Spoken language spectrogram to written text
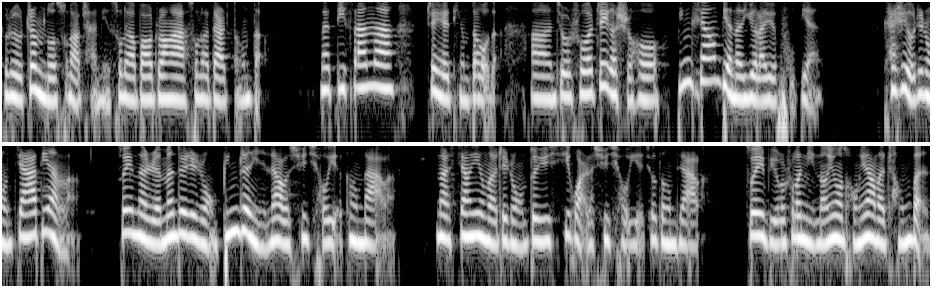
就是有这么多塑料产品、塑料包装啊、塑料袋等等。那第三呢，这也挺逗的啊，就是说这个时候冰箱变得越来越普遍，开始有这种家电了，所以呢，人们对这种冰镇饮料的需求也更大了。那相应的这种对于吸管的需求也就增加了。所以，比如说，你能用同样的成本，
